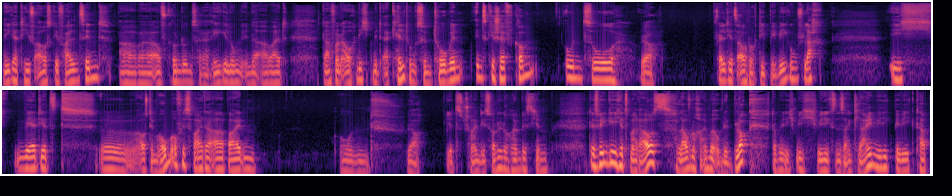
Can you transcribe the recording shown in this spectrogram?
negativ ausgefallen sind, aber aufgrund unserer Regelung in der Arbeit darf man auch nicht mit Erkältungssymptomen ins Geschäft kommen und so ja, fällt jetzt auch noch die Bewegung flach. Ich werde jetzt äh, aus dem Homeoffice weiterarbeiten und ja, jetzt scheint die Sonne noch ein bisschen. Deswegen gehe ich jetzt mal raus, laufe noch einmal um den Block, damit ich mich wenigstens ein klein wenig bewegt habe.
